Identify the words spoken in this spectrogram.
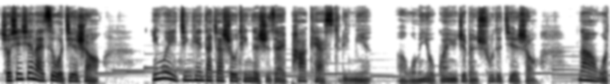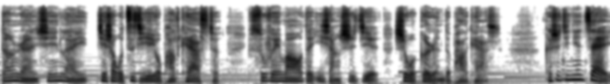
首先，先来自我介绍，因为今天大家收听的是在 Podcast 里面。啊，我们有关于这本书的介绍。那我当然先来介绍我自己，也有 podcast，苏菲猫的异想世界是我个人的 podcast。可是今天在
